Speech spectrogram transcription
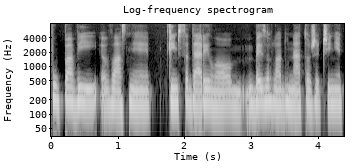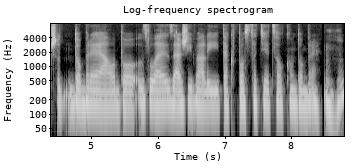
púpavy vlastne tým sa darilo bez ohľadu na to, že či niečo dobré alebo zlé zažívali, tak v podstate celkom dobre. Uh-huh.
